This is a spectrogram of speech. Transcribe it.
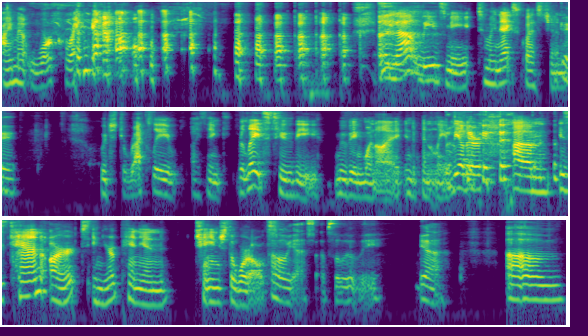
I'm at work right now. and that leads me to my next question Okay. which directly, I think, relates to the moving one eye independently of the other, um, is can art, in your opinion, change the world? Oh yes, absolutely. Yeah. Um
